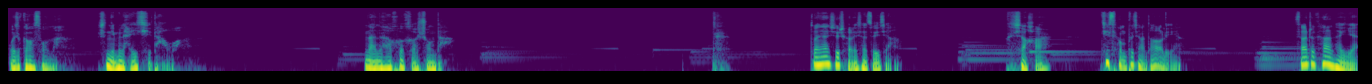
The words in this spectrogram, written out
我就告诉我妈，是你们俩一起打我。男的还混合双打。”段嘉许扯了一下嘴角：“小孩你怎么不讲道理啊？”桑稚看了他一眼，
